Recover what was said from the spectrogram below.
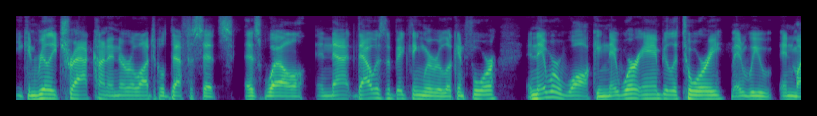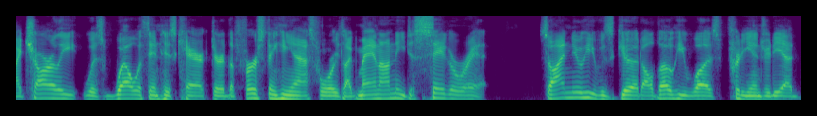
You can really track kind of neurological deficits as well. And that that was the big thing we were looking for. And they were walking, they were ambulatory. And we and my Charlie was well within his character. The first thing he asked for, he's like, Man, I need a cigarette. So I knew he was good, although he was pretty injured. He had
